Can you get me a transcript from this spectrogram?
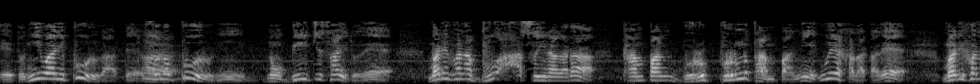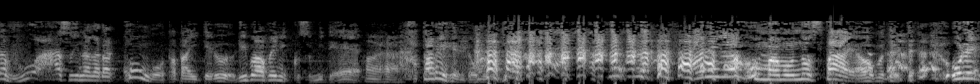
えっと、庭にプールがあって、はいそのプールに、のビーチサイドで、マリファナブワー吸いながら、短パン、ブルッブルの短パンに上裸で、マリファナブワー吸いながらコンゴを叩いてるリバーフェニックス見て、はいはい。語れへんと思って。あれがほんまもんのスターや、思ってて。俺、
